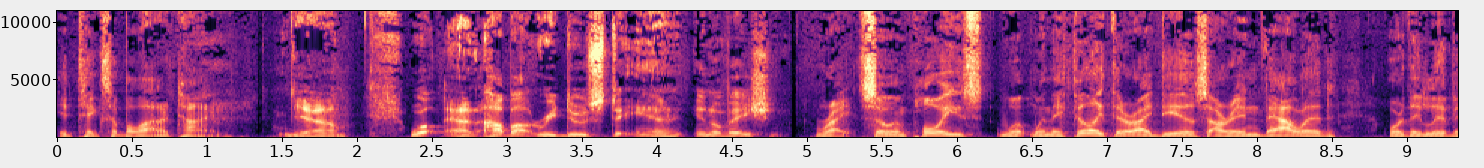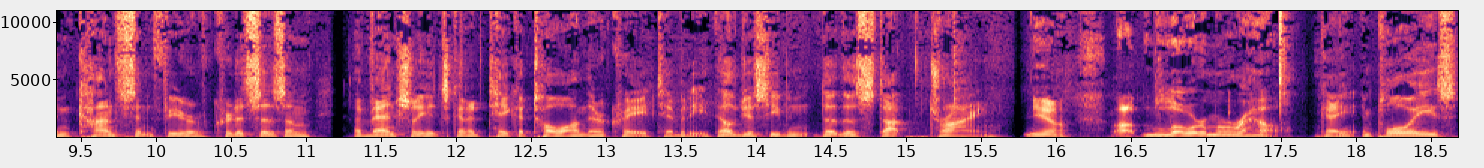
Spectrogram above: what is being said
it takes up a lot of time. yeah. Well, and how about reduced uh, innovation? Right. So employees, when they feel like their ideas are invalid or they live in constant fear of criticism, eventually it's going to take a toll on their creativity. They'll just even they'll, they'll stop trying. Yeah. Uh, lower morale. Okay. Employees,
